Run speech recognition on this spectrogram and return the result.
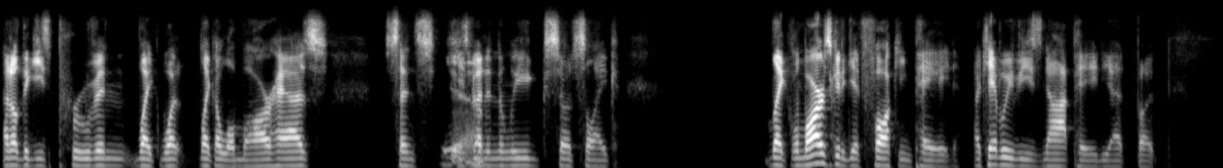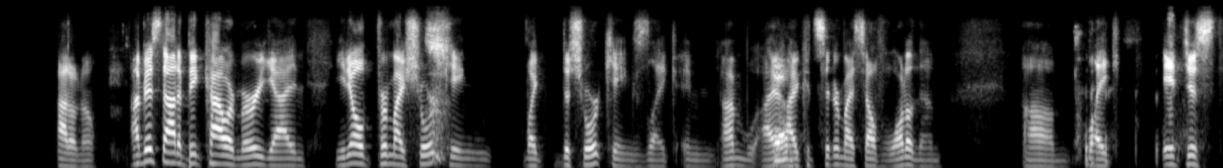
I don't think he's proven like what like a Lamar has since yeah. he's been in the league. So it's like like Lamar's going to get fucking paid. I can't believe he's not paid yet, but I don't know. I'm just not a big Kyler Murray guy and you know for my short king like the short kings like and i'm i, yeah. I consider myself one of them um like it just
